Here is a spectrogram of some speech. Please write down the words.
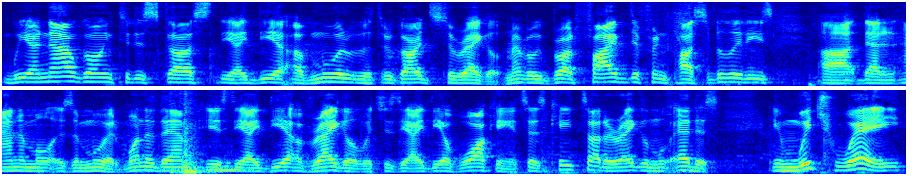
We are now going to discuss the idea of muad with regards to regel. Remember, we brought five different possibilities uh, that an animal is a muad. One of them is the idea of regel, which is the idea of walking. It says ketzad a regel muedis. In which way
